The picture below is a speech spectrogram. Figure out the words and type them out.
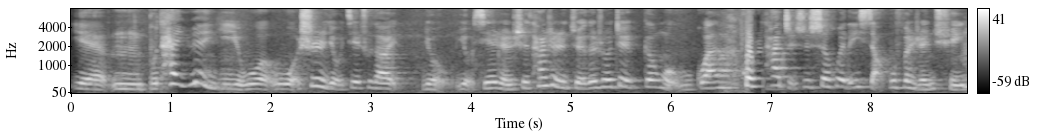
也嗯不太愿意。我我是有接触到有有些人是他是觉得说这跟我无关，或者说他只是社会的一小部分人群，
